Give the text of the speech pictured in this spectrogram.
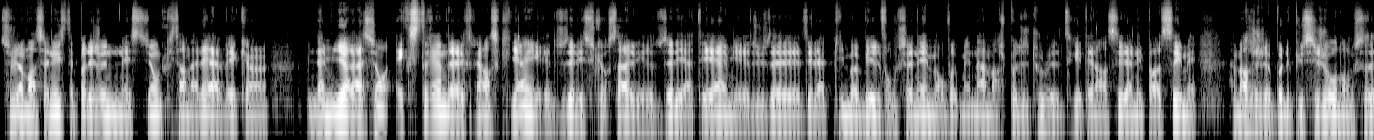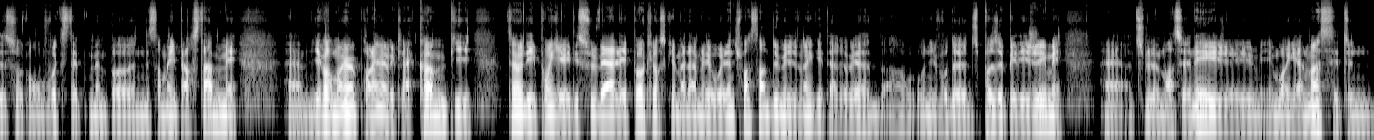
Tu l'as mentionné, c'était pas déjà une institution qui s'en allait avec un- une amélioration extrême de l'expérience client. Il réduisait les succursales, il réduisait les ATM, il réduisait tu sais, l'appli mobile fonctionnait, mais on voit que maintenant elle marche pas du tout. Le qui était lancé l'année passée, mais elle marche déjà pas depuis six jours. Donc ça, c'est sûr qu'on voit que c'était même pas nécessairement hyper stable, mais euh, il y a vraiment eu un problème avec la com. Puis un des points qui avait été soulevé à l'époque lorsque Mme Lewin, je pense que en 2020 qui est arrivé à- au niveau du poste de PDG, mais euh, tu l'as mentionné, moi également, c'est une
